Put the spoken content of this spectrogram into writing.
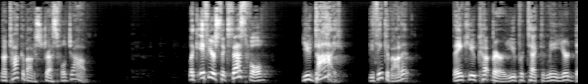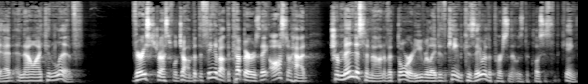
Now, talk about a stressful job. Like, if you're successful, you die. You think about it. Thank you, cupbearer. You protected me. You're dead, and now I can live. Very stressful job. But the thing about the cupbearers, they also had tremendous amount of authority related to the king because they were the person that was the closest to the king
